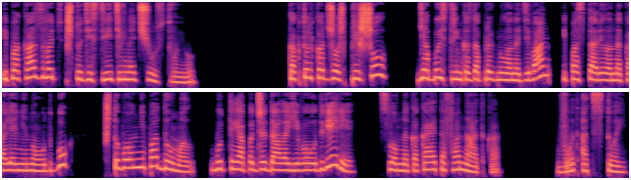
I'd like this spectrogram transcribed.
и показывать, что действительно чувствую. Как только Джош пришел, я быстренько запрыгнула на диван и поставила на колени ноутбук, чтобы он не подумал, будто я поджидала его у двери, словно какая-то фанатка. Вот отстой.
